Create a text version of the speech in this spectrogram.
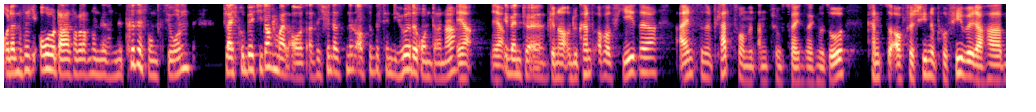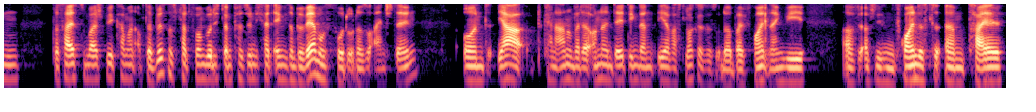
und dann sehe ich, oh, da ist aber doch noch eine, eine dritte Funktion. Vielleicht probiere ich die doch mal aus. Also ich finde, das nimmt auch so ein bisschen die Hürde runter, ne? Ja, ja. Eventuell. Genau. Und du kannst auch auf jeder einzelnen Plattform, in Anführungszeichen, sag ich mal so, kannst du auch verschiedene Profilbilder haben. Das heißt zum Beispiel kann man auf der Business-Plattform, würde ich dann persönlich halt irgendwie so ein Bewerbungsfoto oder so einstellen. Und ja, keine Ahnung, bei der Online-Dating dann eher was Lockeres oder bei Freunden irgendwie auf, auf diesen Freundesteil,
